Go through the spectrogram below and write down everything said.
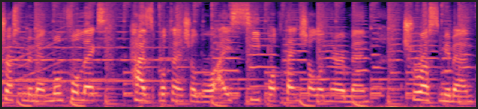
Trust me, man. Moonfall has potential, bro. I see potential in her, man. Trust me, man.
